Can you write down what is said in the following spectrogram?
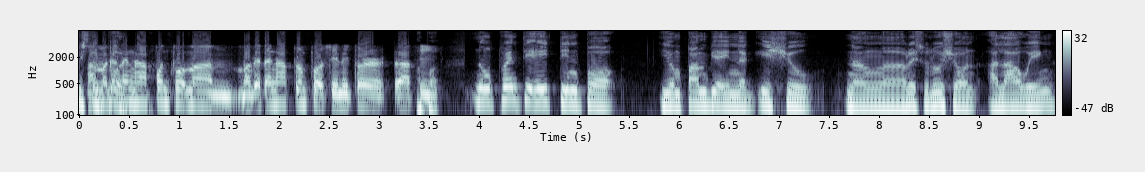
Mr. Ah, magandang Paul, hapon po, ma'am. Magandang hapon po, Senator Rafi. Opo. Noong 2018 po, yung PAMBI ay nag-issue ng uh, resolution allowing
